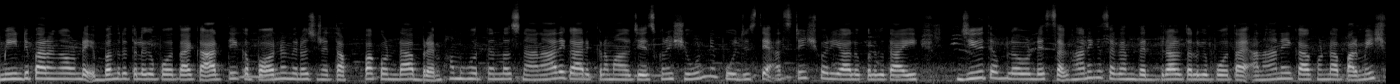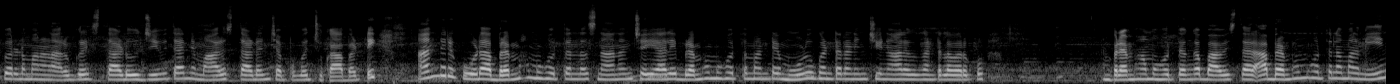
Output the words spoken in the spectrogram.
మీ ఇంటి పరంగా ఉండే ఇబ్బందులు తొలగిపోతాయి. కార్తీక పౌర్ణమి రోజున తప్పకుండా బ్రహ్మ ముహూర్తంలో స్నానాది కార్యక్రమాలు చేసుకుని శివుణ్ణి పూజిస్తే అష్టైశ్వర్యాలు కలుగుతాయి. జీవితంలో ఉండే సగానికి సగం దరిద్రాలు తొలగిపోతాయి. అలానే కాకుండా పరమేశ్వరుడు మనల్ని అనుగ్రహిస్తాడు జీవితాన్ని మారుస్తాడని చెప్పవచ్చు. కాబట్టి అందరూ కూడా బ్రహ్మ ముహూర్తంలో స్నానం చేయాలి. బ్రహ్మ ముహూర్తం అంటే మూడు గంటల నుంచి నాలుగు గంటల వరకు బ్రహ్మ ముహూర్తంగా భావిస్తారు. ఆ బ్రహ్మ ముహూర్తంలో మనం ఏం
